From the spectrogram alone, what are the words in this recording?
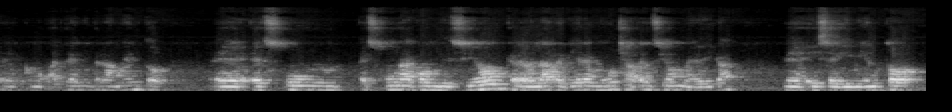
eh, como parte de mi entrenamiento, es, un, es una condición que de verdad requiere mucha atención médica y seguimiento,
